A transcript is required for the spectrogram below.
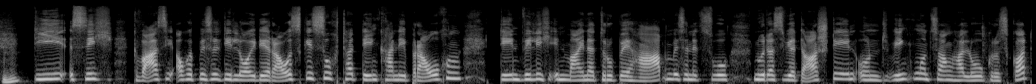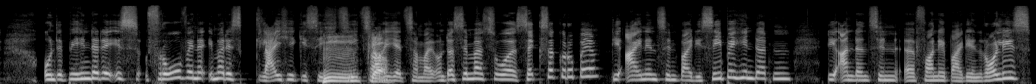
mhm. die sich quasi auch ein bisschen die Leute rausgesucht hat, den kann ich brauchen, den will ich in meiner Truppe haben. Ist ja nicht so, nur dass wir dastehen und winken und sagen Hallo, grüß Gott. Und der Behinderte ist froh, wenn er immer das gleiche Gesicht mhm, sieht, sage ich jetzt einmal. Und da sind wir so eine Sechsergruppe die einen sind bei den Sehbehinderten, die anderen sind äh, vorne bei den Rollis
